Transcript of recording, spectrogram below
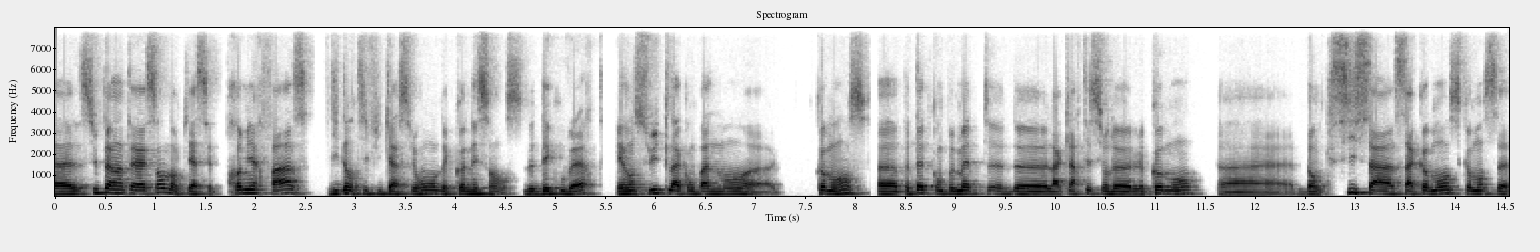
Euh, super intéressant. Donc il y a cette première phase d'identification, de connaissance, de découverte, et ensuite l'accompagnement euh, commence. Euh, peut-être qu'on peut mettre de la clarté sur le, comment. donc si ça, commence, comment ça,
